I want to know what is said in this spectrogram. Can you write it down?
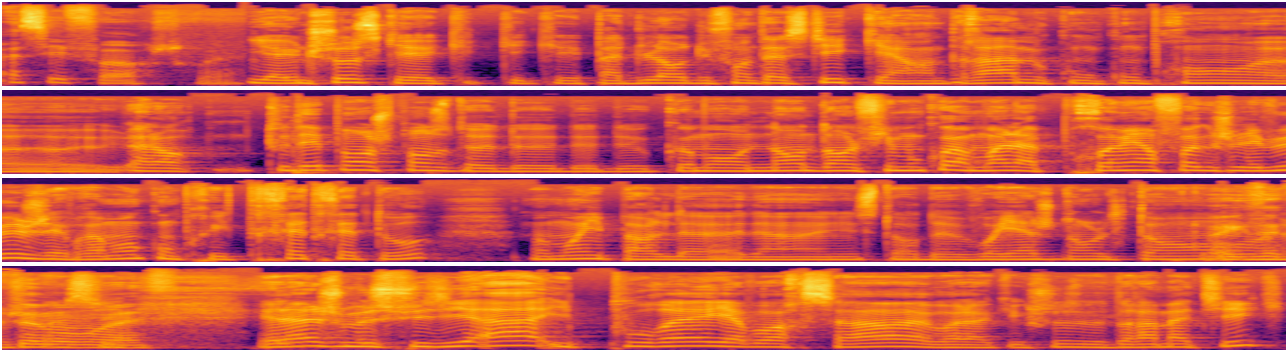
assez fort, je trouve. Il y a une chose qui est, qui, qui- qui est pas de l'ordre du fantastique, qui est un drame qu'on comprend. euh, alors, tout dépend, je pense, de, de- de- de comment on entre dans le film ou quoi. Moi, la première fois que je l'ai vu, j'ai vraiment compris très très tôt. Au moment il parle d'une histoire de voyage dans le temps. Exactement, ouais. si- Et là, je me suis dit, ah, il pourrait y avoir ça, voilà, quelque chose de dramatique.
